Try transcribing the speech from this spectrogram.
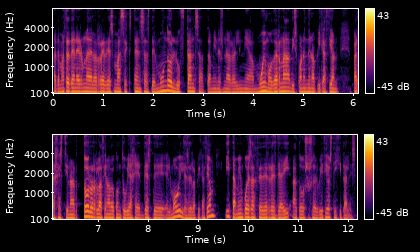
Además de tener una de las redes más extensas del mundo, Lufthansa también es una aerolínea muy moderna, disponen de una aplicación para gestionar todo lo relacionado con tu viaje desde el móvil, desde la aplicación, y también puedes acceder desde ahí a todos sus servicios digitales.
